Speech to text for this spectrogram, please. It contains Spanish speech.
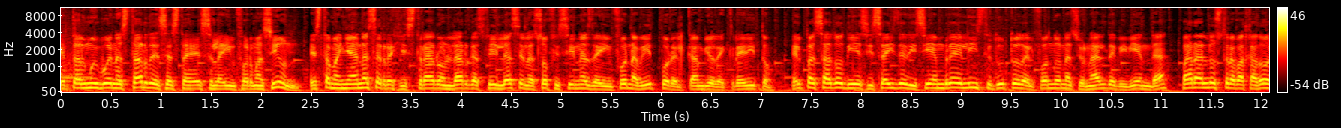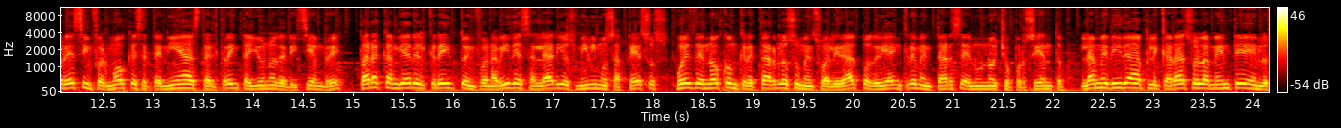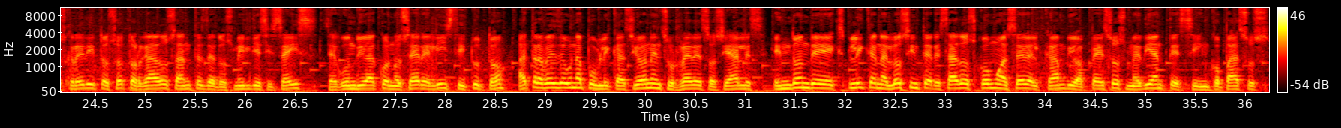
¿Qué tal? Muy buenas tardes, esta es la información. Esta mañana se registraron largas filas en las oficinas de Infonavit por el cambio de crédito. El pasado 16 de diciembre, el Instituto del Fondo Nacional de Vivienda para los Trabajadores informó que se tenía hasta el 31 de diciembre para cambiar el crédito Infonavit de salarios mínimos a pesos, pues de no concretarlo su mensualidad podría incrementarse en un 8%. La medida aplicará solamente en los créditos otorgados antes de 2016, según dio a conocer el instituto a través de una publicación en sus redes sociales, en donde explican a los interesados cómo hacer el cambio a pesos mediante cinco pasos.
